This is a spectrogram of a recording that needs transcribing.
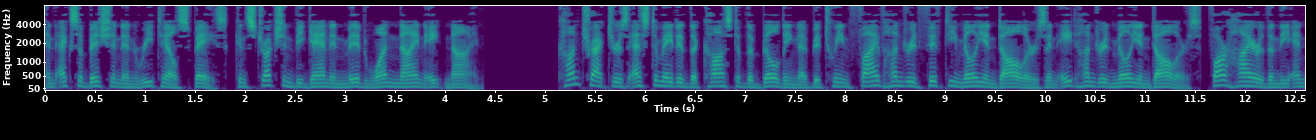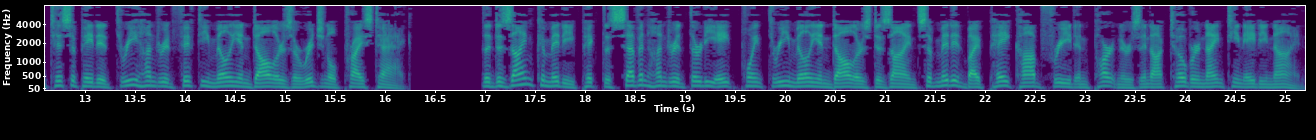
an exhibition and retail space. Construction began in mid-1989. Contractors estimated the cost of the building at between $550 million and $800 million, far higher than the anticipated $350 million original price tag. The design committee picked the $738.3 million design submitted by Pei Cobb Freed and Partners in October 1989.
